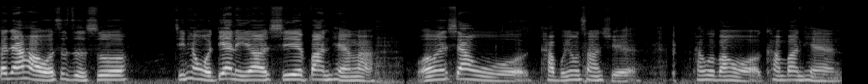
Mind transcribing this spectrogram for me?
大家好，我是紫苏。今天我店里要歇半天了。我们下午他不用上学，他会帮我看半天。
